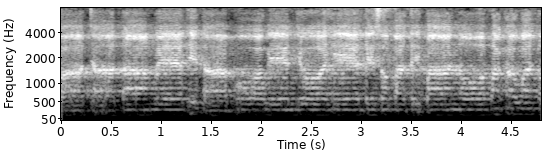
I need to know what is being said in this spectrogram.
ปัจจตังเวทิตาโพเวนโยเหติสุปฏิปันโนภควโต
